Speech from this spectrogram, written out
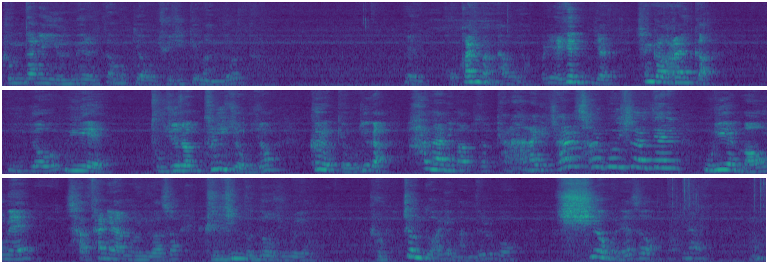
금단의 열매를 따먹게 하고 죄짓게 만들었다. 예, 그까지만 하고요. 우리 예전 이제 생각을 하니까 요 위에 두 줄은 풀리죠, 그죠? 그렇게 우리가 하나님 앞에서 편안하게 잘 살고 있어야 될 우리의 마음에 사탄이 한 놈이 와서 근심도 넣어주고요. 걱정도 하게 만들고 시험을 해서 그냥 응?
